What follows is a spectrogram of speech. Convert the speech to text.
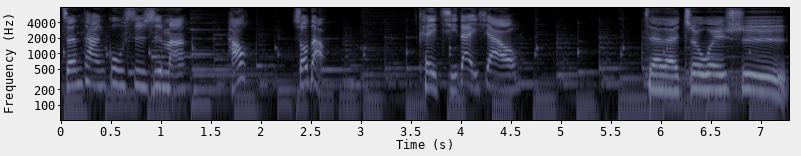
侦探故事是吗？好，收到，可以期待一下哦。再来，这位是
